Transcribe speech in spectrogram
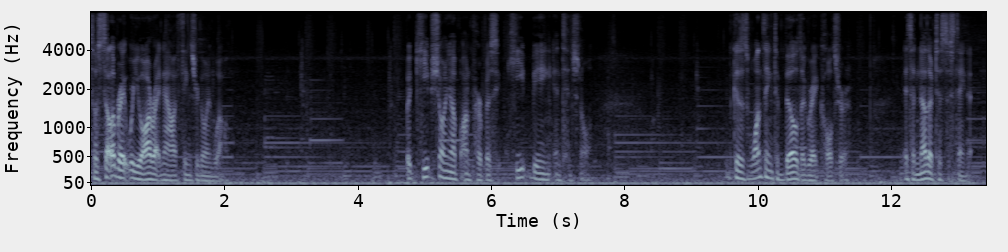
So celebrate where you are right now if things are going well. But keep showing up on purpose. Keep being intentional. Because it's one thing to build a great culture it's another to sustain it.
